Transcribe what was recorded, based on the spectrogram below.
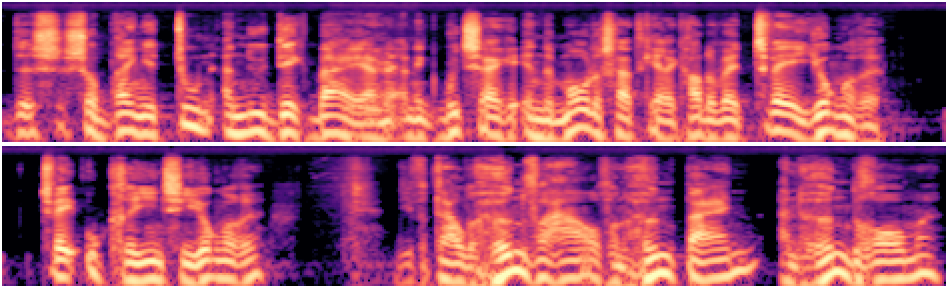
dus zo breng je toen en nu dichtbij. Ja. En, en, ik moet zeggen, in de Molenstraatkerk hadden wij twee jongeren, twee Oekraïense jongeren, die vertelden hun verhaal van hun pijn en hun dromen.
